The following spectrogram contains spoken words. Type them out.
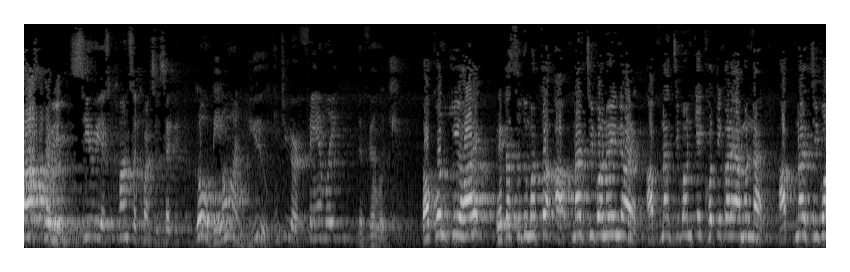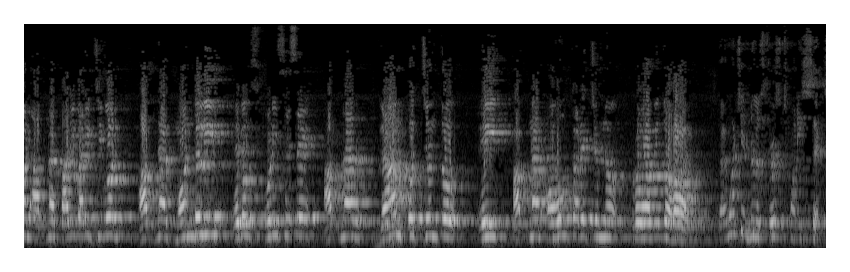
পাপ করি serious consequences that go beyond you into your family, the village. তখন কি হয়? এটা শুধুমাত্র আপনার জীবনেই নয়। আপনার জীবনকে ক্ষতি করে এমন না। আপনার জীবন আপনার পারিবারিক জীবন আপনার মন্ডলী এবং পরিশেষে আপনার গ্রাম পর্যন্ত এই আপনার অহংকারের জন্য প্রভাবিত হয়। So I want you to notice verse 26.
